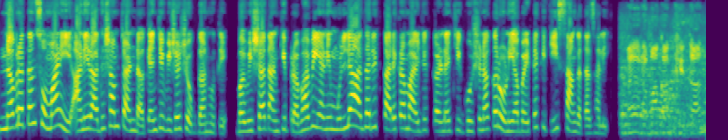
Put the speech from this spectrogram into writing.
नवरतन सोमाणी आणि राधेश्याम चांडक यांचे विशेष योगदान होते. भविष्यात आणखी प्रभावी आणि मूल्य आधारित कार्यक्रम आयोजित करण्याची घोषणा करून या बैठकीची सांगता झाली. मैं रमाकांत खेतान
